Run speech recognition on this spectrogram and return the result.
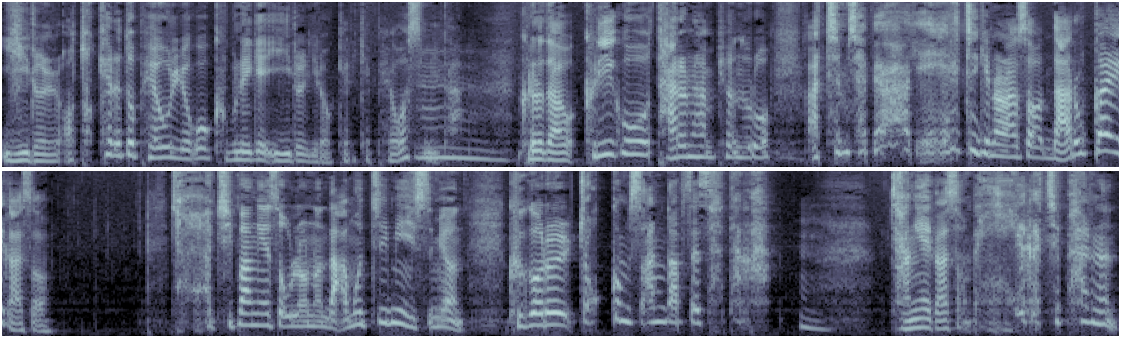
일을 어떻게라도 배우려고 그분에게 일을 이렇게 이렇게 배웠습니다. 그러다 그리고 다른 한편으로 아침 새벽 일찍 일어나서 나룻가에 가서 저 지방에서 올라오는 나무찜이 있으면 그거를 조금 싼 값에 사다가 장에 가서 매일같이 파는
